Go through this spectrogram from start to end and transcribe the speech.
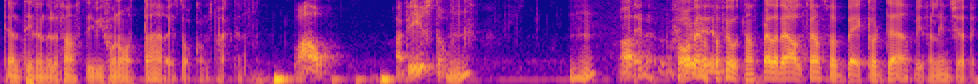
den tiden då det fanns division 8 här i Stockholmstrakten. Wow! Ja, det är ju stort. Mm. Mm. Ja, det är det. Bra vänsterfot. Han spelade allsvenskt för BK Derby från Linköping.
